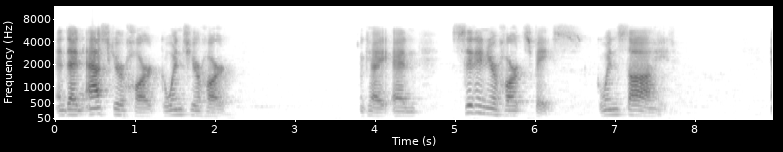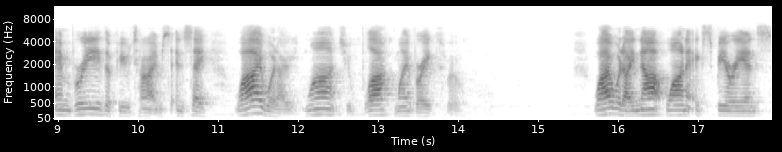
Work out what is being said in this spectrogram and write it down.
And then ask your heart, go into your heart. Okay? And sit in your heart space. Go inside and breathe a few times and say, why would I want to block my breakthrough? Why would I not want to experience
